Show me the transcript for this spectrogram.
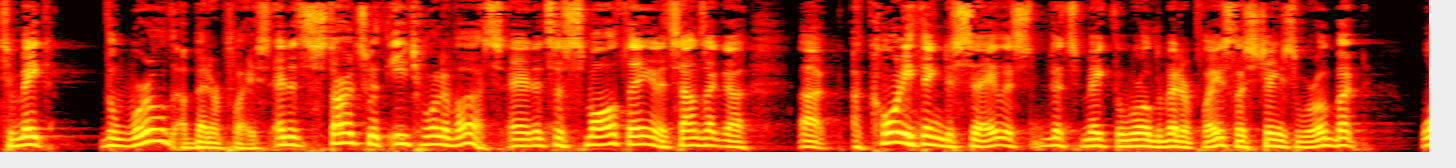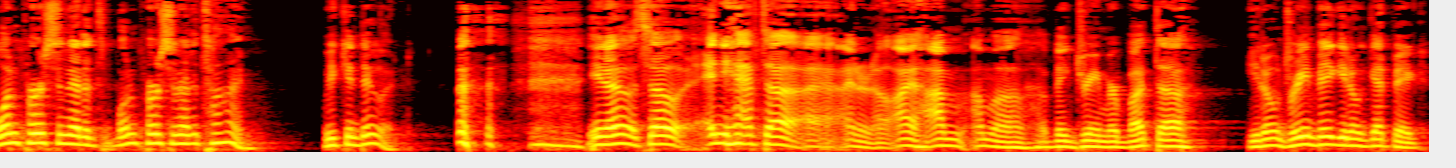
to make the world a better place. And it starts with each one of us. And it's a small thing and it sounds like a, a, a corny thing to say. Let's, let's make the world a better place. Let's change the world. But one person at a, one person at a time, we can do it. you know, so, and you have to, I, I don't know, I, I'm, I'm a, a big dreamer, but, uh, you don't dream big, you don't get big.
